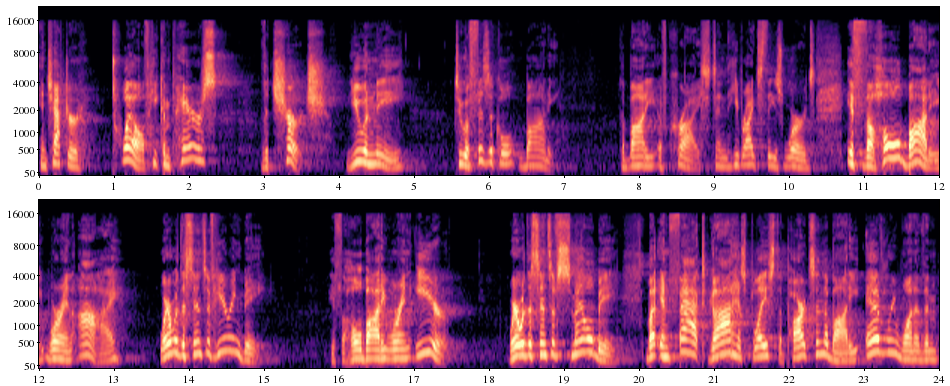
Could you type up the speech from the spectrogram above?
In chapter 12, he compares the church you and me, to a physical body, the body of Christ. And he writes these words If the whole body were an eye, where would the sense of hearing be? If the whole body were an ear, where would the sense of smell be? But in fact, God has placed the parts in the body, every one of them,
